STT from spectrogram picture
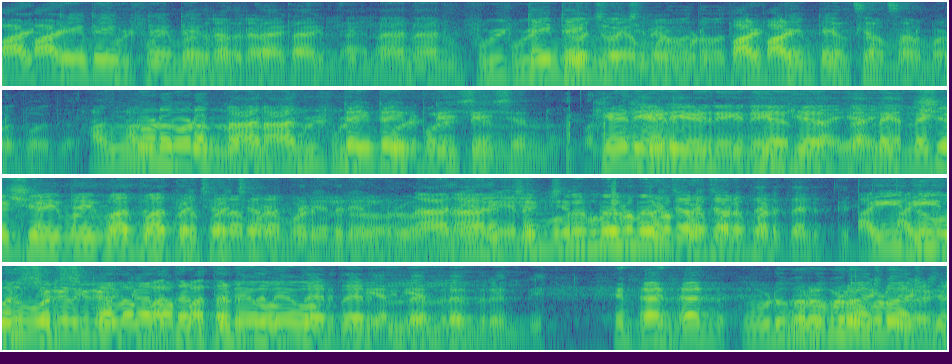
ಪಾರ್ಟ್ ಟೈಮ್ ಫುಲ್ ಟೈಮ್ ಅಂದ್ರೆ ಅರ್ಥ ಆಗ್ತಿಲ್ಲ. ನಾನು ಫುಲ್ ಟೈಮ್ ಯೋಚನೆ ಪಾರ್ಟ್ ಟೈಮ್ ಕೆಲಸ ಮಾಡಬಹುದು ಹಂಗ್ ನೋಡೋದು ನಾನು ಫುಲ್ ಟೈಮ್ ಪೊಲಿಟಿಷಿಯನ್ ಕೇಳಿ ಹೇಳಿ ಹೇಳ್ತೀನಿ ಎಲೆಕ್ಷನ್ ಟೈಮ್ ಮಾತ್ರ ಪ್ರಚಾರ ಮಾಡ್ತಾರೆ ಎಲ್ಲರೂ ನಾನು ಎಲೆಕ್ಷನ್ ಮೇಲೂ ಪ್ರಚಾರ ಮಾಡ್ತಾ ಇರ್ತೀನಿ. ಐದು ವರ್ಷಗಳ ಮಾತಾಡೇ ಹೋಗ್ತಾ ಇರ್ತೀನಿ ಎಲ್ಲದರಲ್ಲಿ ನನ್ನ ಹುಡುಗರು ಹುಡುಗರು ಅಷ್ಟೇ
